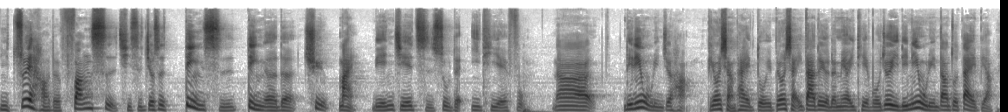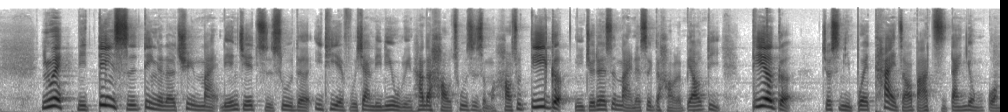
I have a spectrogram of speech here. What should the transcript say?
你最好的方式其实就是定时定额的去买连接指数的 ETF。那零零五零就好。不用想太多，也不用想一大堆有的没有 ETF，我就以零零五零当做代表，因为你定时定额的去买连接指数的 ETF，像零零五零，它的好处是什么？好处第一个，你绝对是买的是一个好的标的；第二个，就是你不会太早把子弹用光，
